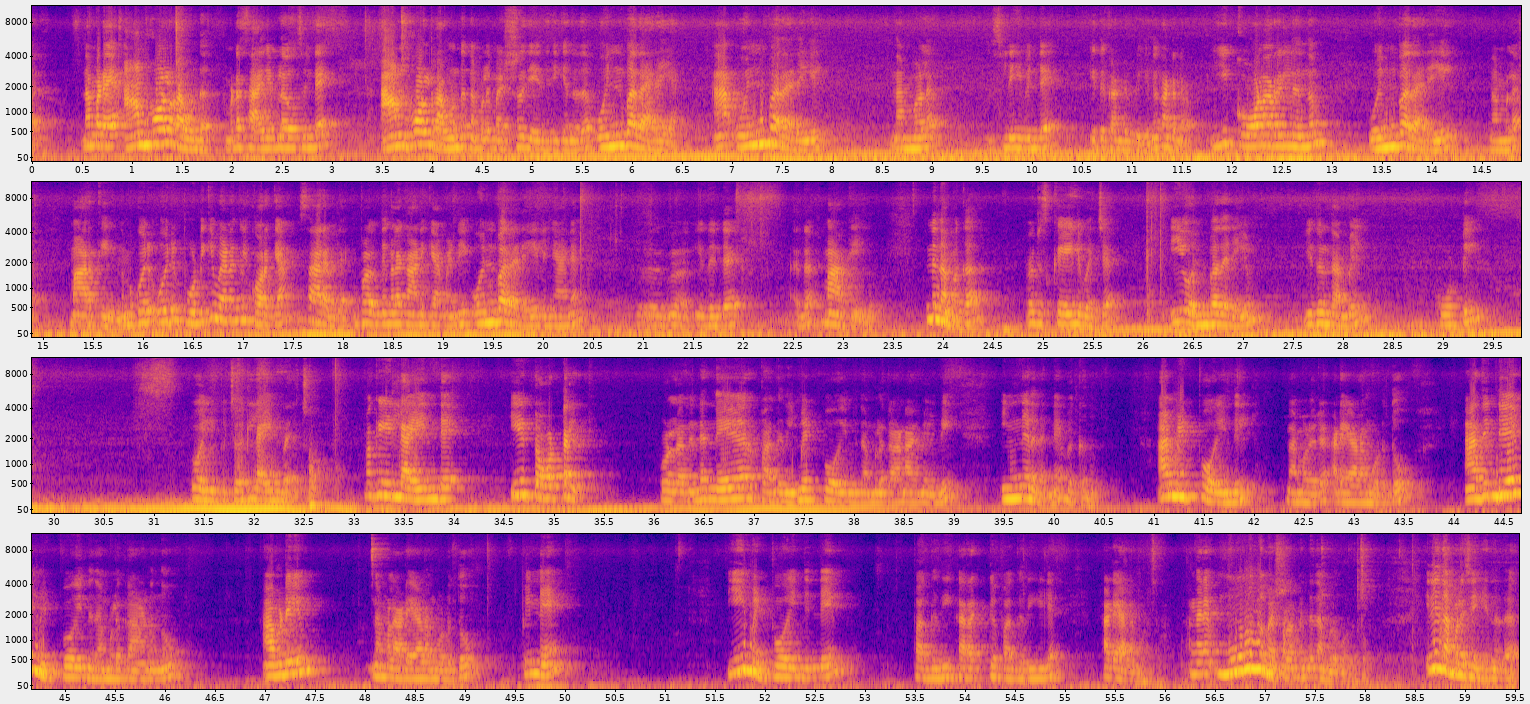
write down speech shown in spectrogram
നമ്മുടെ ആം ഹോൾ റൗണ്ട് നമ്മുടെ സാരി ബ്ലൗസിന്റെ ആം ഹോൾ റൗണ്ട് നമ്മൾ മെഷർ ചെയ്തിരിക്കുന്നത് ഒൻപതരയാണ് ആ ഒൻപതരയിൽ നമ്മൾ സ്ലീവിന്റെ ഇത് കണ്ടുപിടിക്കുന്നു. കണ്ടല്ലോ? ഈ കോണറിൽ നിന്നും ഒൻപതരയിൽ നമ്മൾ മാർക്ക് ചെയ്യും. നമുക്കൊരു ഒരു പൊടിക്ക് വേണമെങ്കിൽ കുറയ്ക്കാം. സാരമില്ല ഇപ്പോൾ നിങ്ങളെ കാണിക്കാൻ വേണ്ടി ഒൻപതരയിൽ ഞാൻ ഇതിന്റെ ഇത് മാർക്ക് ചെയ്തു. ഇനി നമുക്ക് ഒരു സ്കെയിൽ വെച്ച് ഈ ഒൻപതരയും ഇതും തമ്മിൽ കൂട്ടി യോജിപ്പിച്ച് ഒരു ലൈൻ വരച്ചു. നമുക്ക് ഈ ലൈനിന്റെ ഈ ടോട്ടൽ ഉള്ളതിന്റെ നേർ പകുതി മിഡ് പോയിന്റ് നമ്മൾ കാണാൻ വേണ്ടി ഇങ്ങനെ തന്നെ വെക്കുന്നു. ആ മിഡ് പോയിന്റിൽ നമ്മളൊരു അടയാളം കൊടുത്തു. അതിന്റെയും മിഡ് പോയിന്റ് നമ്മൾ കാണുന്നു. അവിടെയും നമ്മൾ അടയാളം കൊടുത്തു. പിന്നെ ഈ മിഡ് പോയിന്റിന്റെയും പകുതി കറക്റ്റ് പകുതിയിൽ അടയാളം കൊടുത്തു. അങ്ങനെ മൂന്ന് മെഷർമെന്റ് നമ്മൾ കൊടുത്തു. ഇനി നമ്മൾ ചെയ്യുന്നത്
